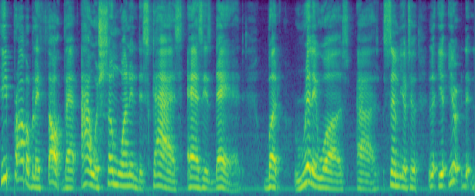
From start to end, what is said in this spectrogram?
He probably thought that I was someone in disguise as his dad, but really was uh, similar to you,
